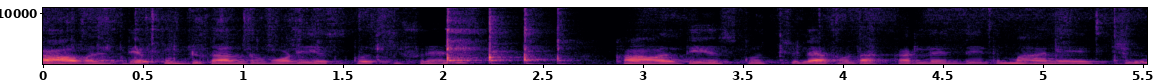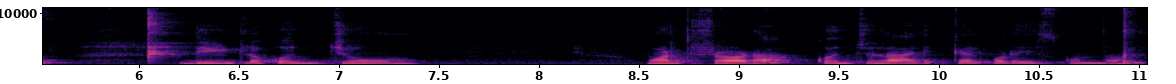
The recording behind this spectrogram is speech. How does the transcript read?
కావాలంటే ఫుడ్ కలర్ కూడా వేసుకోవచ్చు ఫ్రెండ్స్. కావాలంటే వేసుకోవచ్చు లేకపోతే అక్కర్లేదు అయితే మానేయచ్చు. దీంట్లో కొంచెం వంట సోడా కొంచెం లాలిక్కాయలు కూడా వేసుకుందాం.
